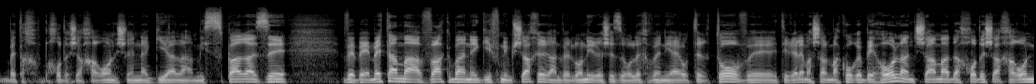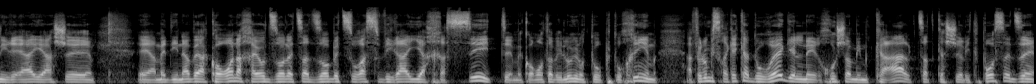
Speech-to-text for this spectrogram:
בטח בחודש האחרון, שנגיע למספר הזה. ובאמת המאבק בנגיף נמשך, ערן, ולא נראה שזה הולך ונהיה יותר טוב. תראה למשל מה קורה בהולנד, שם עד החודש האחרון נראה היה שהמדינה והקורונה חיות זו לצד זו בצורה סבירה יחסית. מקומות הבילוי נותרו פתוחים. אפילו משחקי כדורגל נערכו שם עם קהל, קצת קשה לתפוס את זה.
